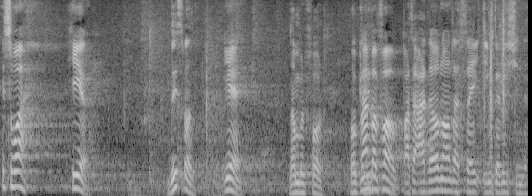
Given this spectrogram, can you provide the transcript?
This one here. This one. Yeah. Number four. Okay. Number four, but I don't know to say English in the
